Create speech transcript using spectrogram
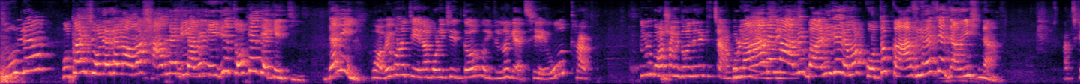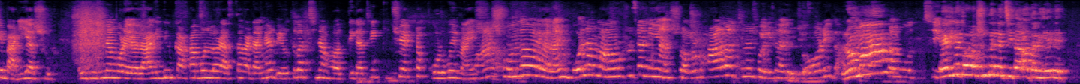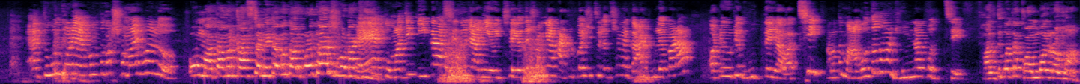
তুলে কোথায় চলে গেল আমার সামনে দিয়ে? আমি নিজে চোখে দেখেছি জানিস? হবে কোনো চেনা পরিচিত ওই জন্য গেছে। ও থাক তুমি বসো আমি তোমার জন্য একটু চা করে না। মা আমি বাড়ি যাই আমার কত কাজ হয়েছে জানিস না। আজকে বাড়ি আসুক। এই জেঠিমা পড়ে গেল আগের দিন কাকা বলল রাস্তাঘাটে আমি আর বেরোতে পারছি না ঘর থেকে। আজকে কিছু একটা করবোই মায়ের মা সন্ধ্যা হয়ে গেল। আমি বললাম মা ওষুধটা নিয়ে আসো। আমার ভালো লাগছে না শরীরটা। জ্বরে রমা! হচ্ছে এই যে তোর ওষুধ এনেছি তাড়াতাড়ি এনে এতক্ষণ পরে এখন তোমার সময় হলো? ও মাতা আমার কাজটা মেটাবো তারপরে তো আসব নাকি? হ্যাঁ তোমার যে কি কাজ সে তো জানি। ওই ছেলেদের সঙ্গে হাঁটুর বয়সী ছেলেদের সঙ্গে গা ঢুলে পাড়া অটো উঠে ঘুরতে যাওয়া। ছি আমার তো মা বলতো তোমার ঘৃণা করছে। ফালতু কথা কম বল রমা।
